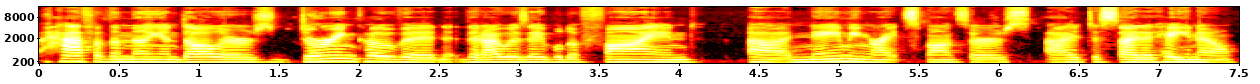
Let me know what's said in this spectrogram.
half of a million dollars during COVID that I was able to find uh, naming rights sponsors. I decided, hey, you know,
